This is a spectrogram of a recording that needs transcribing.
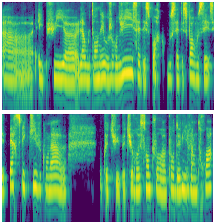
et puis là où tu en es aujourd'hui, cet espoir ou cet espoir ou ces, ces perspectives qu'on a, que, tu, que tu ressens pour, pour 2023.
